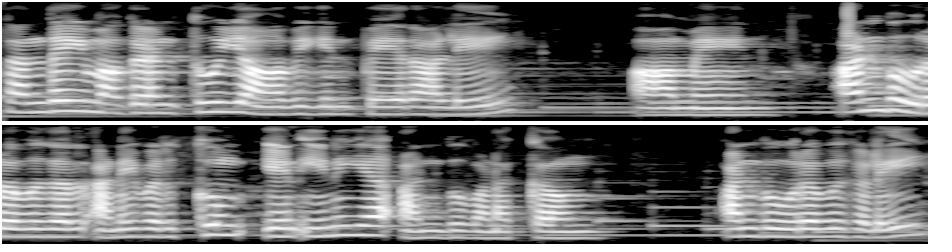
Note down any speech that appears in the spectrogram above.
தந்தை மகன் தூய ஆவியின் பெயராலே ஆமேன். அன்பு உறவுகள் அனைவருக்கும் என் இனிய அன்பு வணக்கம். அன்பு உறவுகளே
